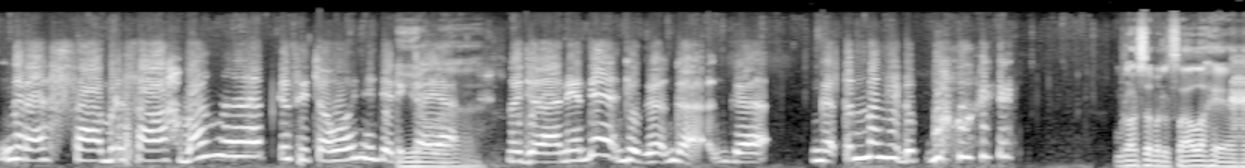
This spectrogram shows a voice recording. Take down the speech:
ngerasa bersalah banget ke si cowoknya jadi Iyalah. kayak ngejalaninnya juga nggak nggak nggak tenang hidup gue Merasa bersalah ya.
